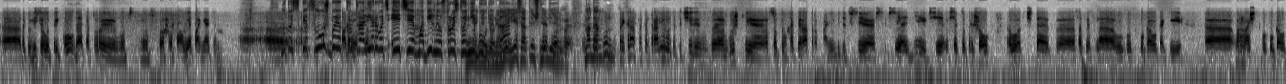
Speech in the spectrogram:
э, такой веселый прикол, да, который вот, вполне понятен э, ну, то есть спецслужбы подростка. контролировать эти мобильные устройства не, не будут, не, не, да? Есть отличная идея. Надо... Спецслужбы прекрасно контролируют это через э, вышки сотовых операторов. Они видят все, все, все ID, все, все, кто пришел, вот, читают, э, соответственно, у, у кого какие значит, у кого,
